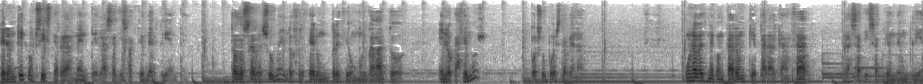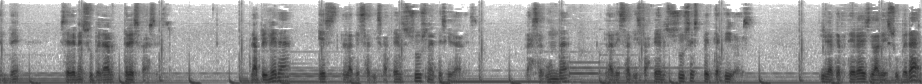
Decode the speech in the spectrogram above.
Pero ¿en qué consiste realmente la satisfacción del cliente? ¿Todo se resume en ofrecer un precio muy barato en lo que hacemos? Por supuesto que no. Una vez me contaron que para alcanzar la satisfacción de un cliente se deben superar tres fases. La primera es la de satisfacer sus necesidades. La segunda la de satisfacer sus expectativas. Y la tercera es la de superar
